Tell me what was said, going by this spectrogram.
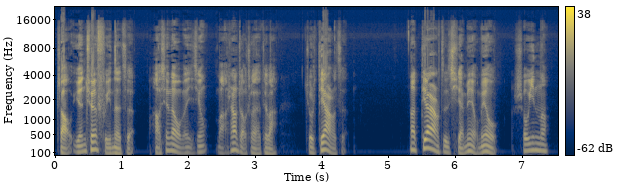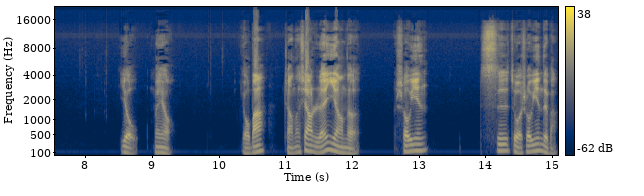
找圆圈辅音的字。好，现在我们已经马上找出来，对吧？就是第二个字。那第二个字前面有没有收音呢？有没有？有吧？长得像人一样的收音，丝做收音，对吧？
